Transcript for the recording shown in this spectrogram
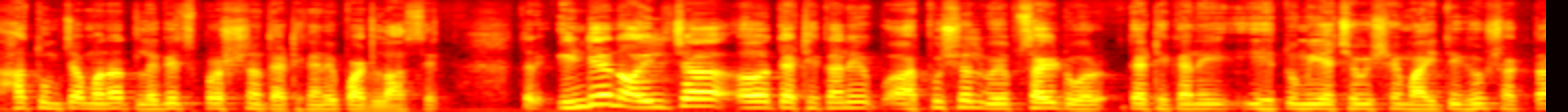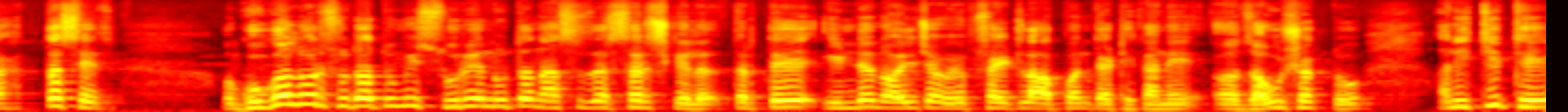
हा तुमच्या मनात लगेच प्रश्न त्या ठिकाणी पडला असेल. तर इंडियन ऑइलच्या त्या ठिकाणी ऑफिशियल वेबसाईटवर त्या ठिकाणी हे तुम्ही याच्याविषयी माहिती घेऊ शकता. तसेच गुगलवर सुद्धा तुम्ही सूर्यनूतन असं जर सर्च केलं तर ते इंडियन ऑइलच्या वेबसाईटला आपण त्या ठिकाणी जाऊ शकतो. आणि तिथे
